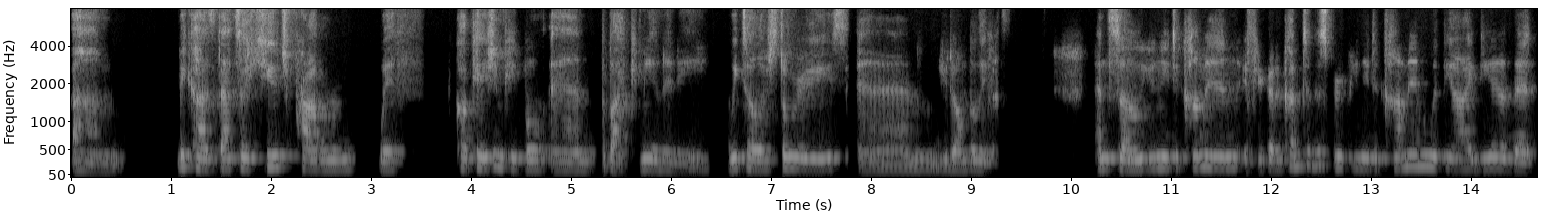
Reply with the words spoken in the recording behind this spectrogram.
Um, because that's a huge problem with Caucasian people and the Black community. We tell our stories and you don't believe us. And so you need to come in, if you're going to come to this group, you need to come in with the idea that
